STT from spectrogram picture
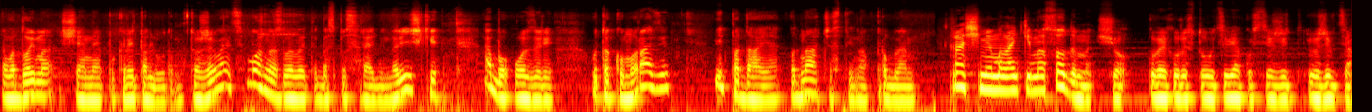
водойма ще не покрита льодом. То живець можна зловити безпосередньо на річці або озері. У такому разі відпадає одна частина проблем. Кращими маленькими осадами, що використовуються в якості живця,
